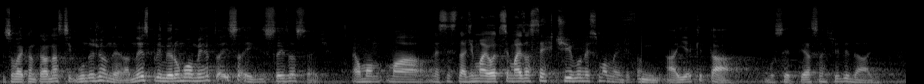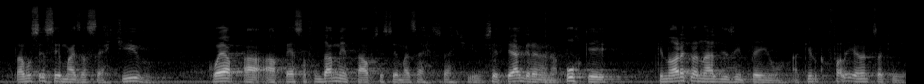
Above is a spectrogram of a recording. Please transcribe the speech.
Você só vai entrar na segunda janela. Nesse primeiro momento é isso aí, de 6 a 7. É uma, uma necessidade maior de ser mais assertivo nesse momento. Então. Sim, aí é que está, você ter assertividade. Para você ser mais assertivo, qual é a, a, a peça fundamental para você ser mais assertivo? Você ter a grana. Por quê? Porque na hora que eu analiso desempenho, aquilo que eu falei antes aqui,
